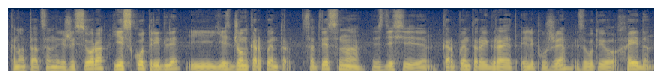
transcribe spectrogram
коннотация на режиссера. Есть Скотт Ридли и есть Джон Карпентер. Соответственно, здесь и Карпентера играет Элли Пуже, и зовут ее Хейден.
